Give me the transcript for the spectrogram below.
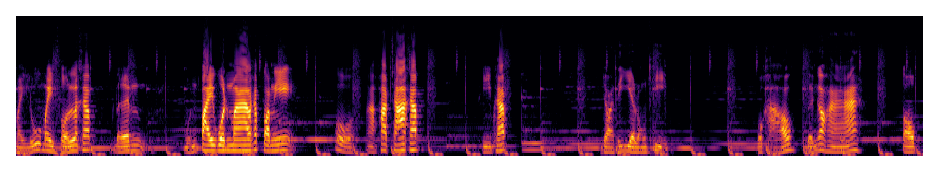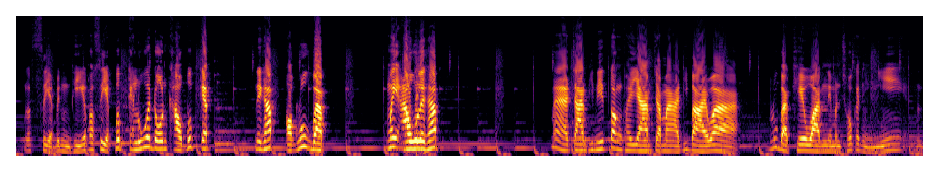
ไม่รู้ไม่สนแล้วครับ เดินหมุนไปวนมาแล้วครับตอนนี้ โอ้อะภาพช้าครับทีบครับยอดที่เยียลงทีบบัวขาวเดินเข้าหาตบแล้วเสียบไปหนึ่งทีครับพอเสียบปุ๊บแกรู้ว่าโดนเข่าปุ๊บแกนี่ครับ ออกลูกแบบ ไม่เอาเลยครับ ม่อาจารย์พินิษต้องพยายามจะมาอธิบายว่า รูปแบบ K1 เนี่ยมันชกกันอย่างนี้ มัน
